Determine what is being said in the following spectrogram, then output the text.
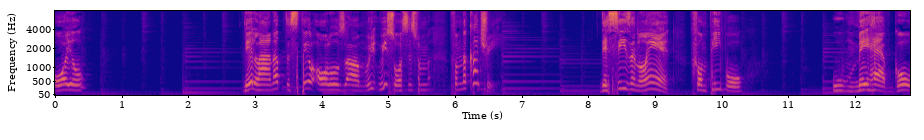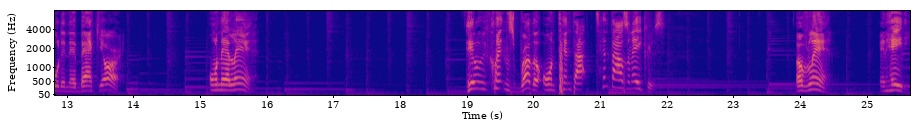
oil. They line up to steal all those um, resources from from the country. They season land from people who may have gold in their backyard on their land. Hillary Clinton's brother owned 10,000 10, acres of land in Haiti.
